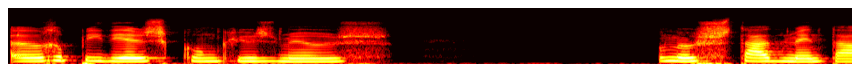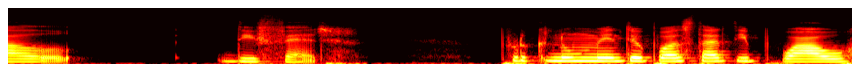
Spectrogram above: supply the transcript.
a rapidez com que os meus. o meu estado mental difere. Porque no momento eu posso estar tipo, uau,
